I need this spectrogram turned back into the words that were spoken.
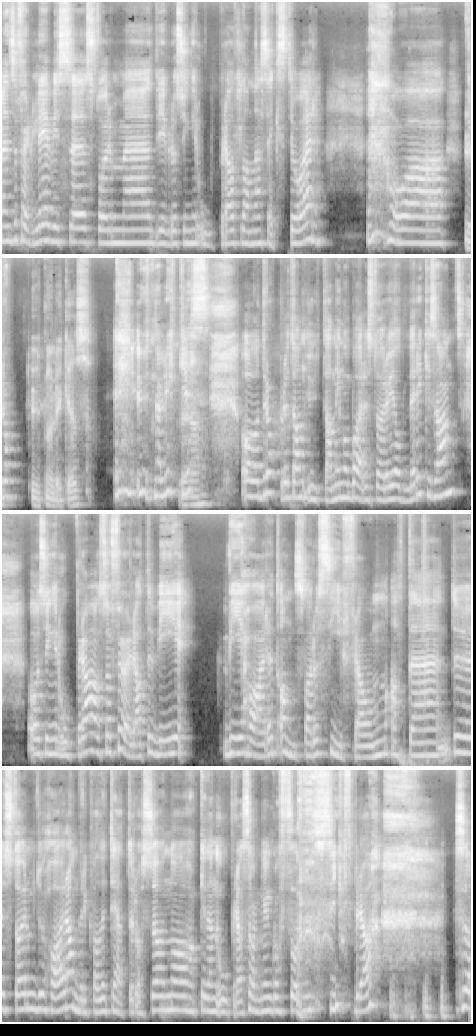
Men selvfølgelig, hvis eh, Storm eh, driver og synger opera til han er 60 år, og dropp, Ut, uten å lykkes. uten å lykkes. Og dropper å ta en utdanning og bare står og jodler ikke sant? og synger opera. Og så føler jeg at vi, vi har et ansvar å si fra om at eh, du, Storm, du har andre kvaliteter også. Nå har ikke den operasangen gått sånn sykt bra. Så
